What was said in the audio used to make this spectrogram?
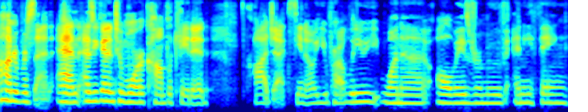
100% and as you get into more complicated projects you know you probably want to always remove anything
